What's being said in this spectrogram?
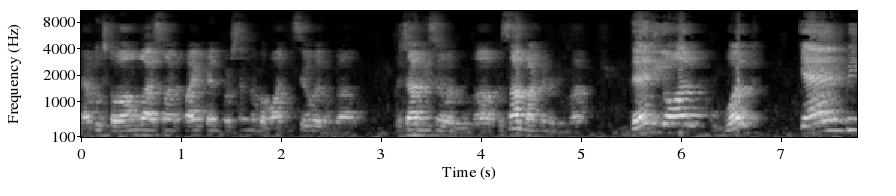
मैं कुछ कमाऊँगा इसमें फाइव टेन परसेंट में भगवान की सेवा दूँगा प्रचार की सेवा दूँगा प्रसाद बांटने दूँगा then your work can be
